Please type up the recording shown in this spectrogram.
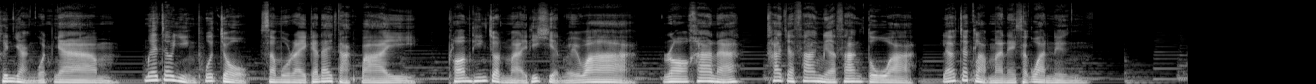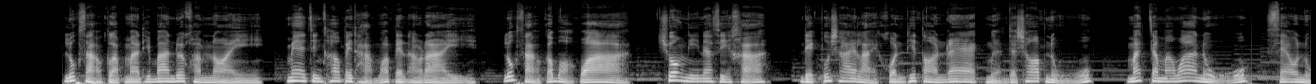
ขึ้นอย่างงดงาม เมื่อเจ้าหญิงพูดจบ ซามูไรก็ได้จากไป พร้อมทิ้งจดหมายที่เขียนไว้ว่า รอข้านะ ข้าจะสร้างเนื้อสร้างตัว แล้วจะกลับมาในสักวันหนึ่ง ลูกสาวกลับมาที่บ้านด้วยความนอย แม่จึงเข้าไปถามว่าเป็นอะไร ลูกสาวก็บอกว่า ช่วงนี้นะสิคะ เด็กผู้ชายหลายคนที่ตอนแรกเหมือนจะชอบหนู มักจะมาว่าหนู แซวหนู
